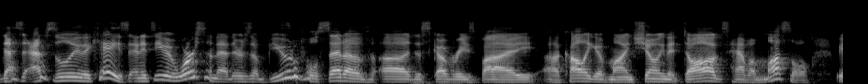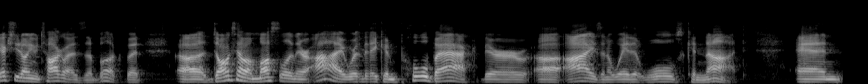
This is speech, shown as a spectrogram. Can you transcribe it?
that's absolutely the case. And it's even worse than that. There's a beautiful set of uh, discoveries by a colleague of mine showing that dogs have a muscle. We actually don't even talk about this in the book, but uh, dogs have a muscle in their eye where they can pull back their uh, eyes in a way that wolves cannot. And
